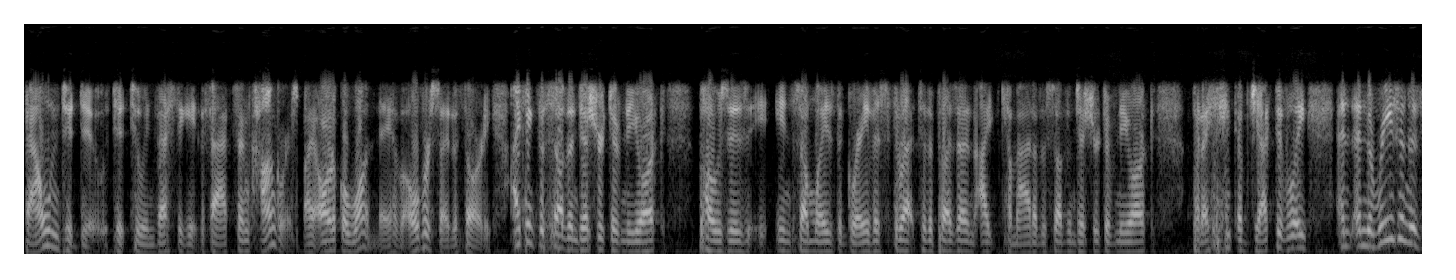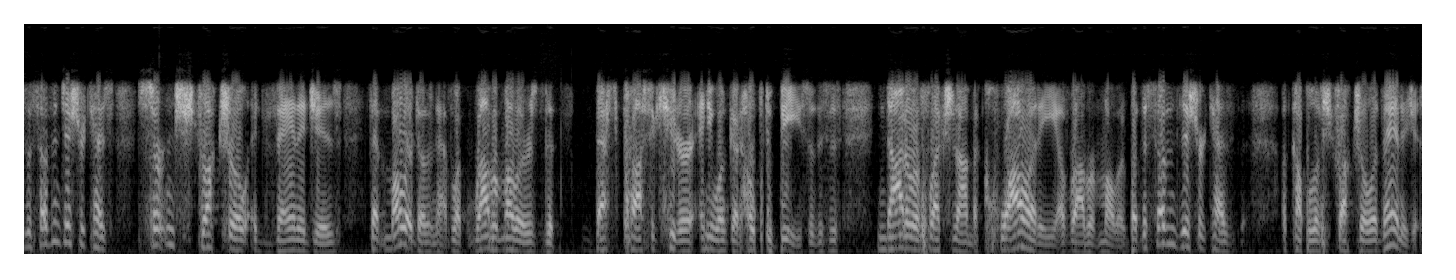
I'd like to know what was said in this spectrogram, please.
bound to do to, to investigate the facts in Congress by Article One. They have oversight authority. I think the Southern District of New York poses, in some ways, the gravest threat to the president. I come out of the Southern District of New York, but I think objectively, and and the reason is the Southern District has certain structural advantages that Mueller doesn't have. Look, Robert Mueller is the best prosecutor anyone could hope to be. So this is not a reflection on the quality of Robert Mueller. But the Southern District has a couple of structural advantages.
